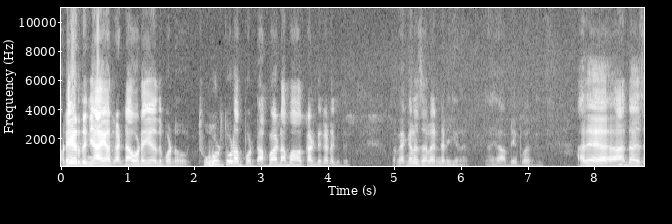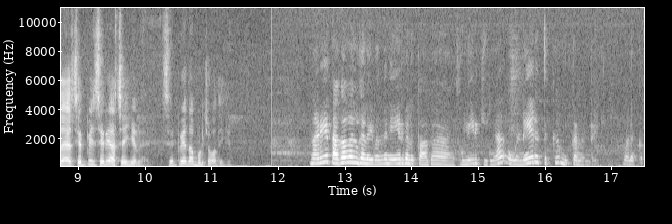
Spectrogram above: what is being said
உடையிறது நியாயம். ரெண்டாக உடையும் இது பண்ணும். தூள் தூளாக போட்டு டப்பா டப்பா கண்டு கிடக்குது. வெங்கல சிலைன்னு நினைக்கிறேன். அப்படியே போயிருக்கு. அது அந்த சிற்பி சரியாக செய்யலை. சிற்பியை தான் பிடிச்சி உதைக்குது. நிறைய தகவல்களை வந்து நேர்களுக்காக சொல்லியிருக்கீங்க. உங்கள் நேரத்துக்கு மிக்க நன்றி. வணக்கம்.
